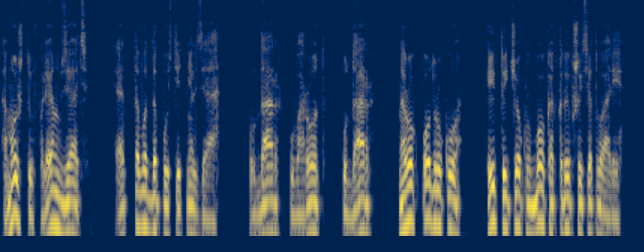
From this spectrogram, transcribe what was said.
А может и в плен взять. Этого допустить нельзя. Удар, уворот, удар, нырок под руку и тычок в бок открывшейся твари.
